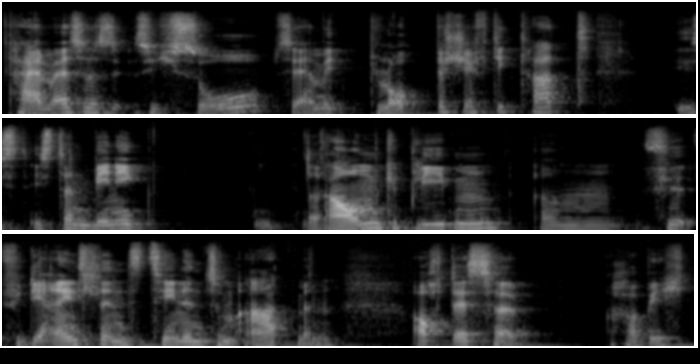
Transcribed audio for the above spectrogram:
teilweise sich so sehr mit Plot beschäftigt hat, ist, ist dann wenig Raum geblieben ähm, für, für die einzelnen Szenen zum Atmen. Auch deshalb habe ich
